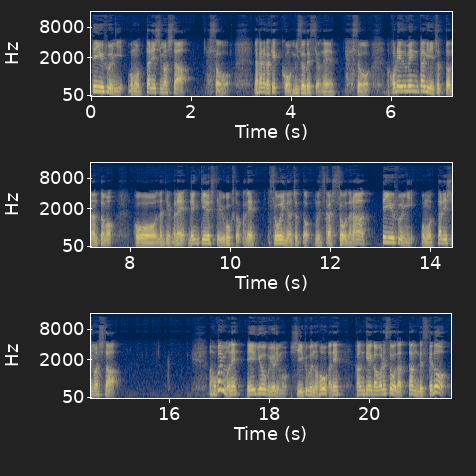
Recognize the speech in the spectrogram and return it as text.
ていう風に思ったりしました。そう。なかなか結構溝ですよね。そう。これ埋めん限りちょっとなんとも、こう、なんていうかね、連携して動くとかね、そういうのはちょっと難しそうだなっていう風に思ったりしました。他にもね、営業部よりも飼育部の方がね、関係が悪そうだったんですけど、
